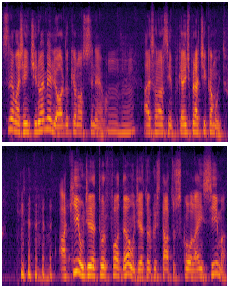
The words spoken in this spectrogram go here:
o cinema argentino é melhor do que o nosso cinema. Uhum. Aí eles falaram assim, porque a gente pratica muito. Aqui, um diretor fodão, um diretor com status quo lá em cima,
